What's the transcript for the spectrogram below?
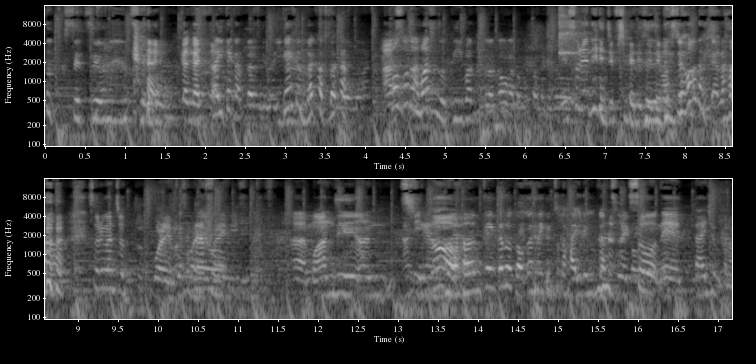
と癖強なやつはい。を考えてた。買いたかったんだけど意外となかったんだよね。あ本当のマジのティーバッグが買おうかと思ったんだけど。えそれでジェプシが出てます。でしょだからそれはちょっと怒られます。これ。をこれに。あもう安全安心まあの。安全かどうかわかんないけどちょっと入りが強いかもそうね。大丈夫かな。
